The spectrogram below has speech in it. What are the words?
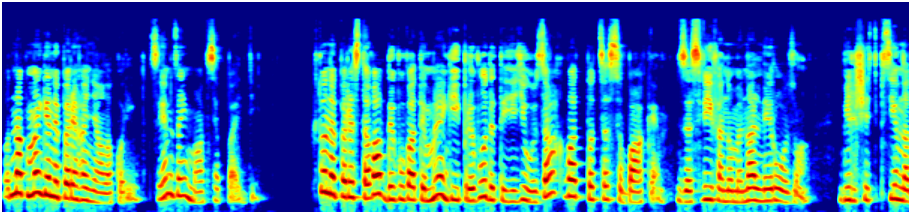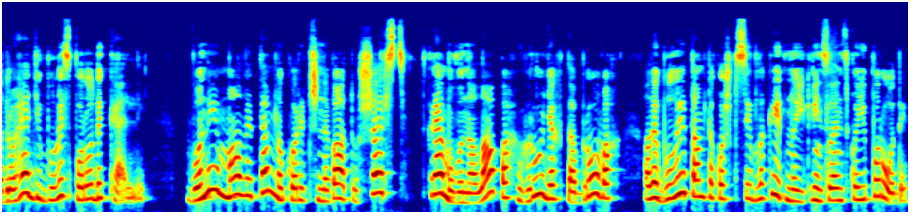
Однак Мегі не переганяла корів, цим займався Педді. Хто не переставав дивувати Мегі і приводити її у захват, то це собаки за свій феноменальний розум. Більшість псів на дрогеді були з породи Келлі. Вони мали темно коричневату шерсть, кремову на лапах, грудях та бровах, але були там також пси блакитної квінсленської породи,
